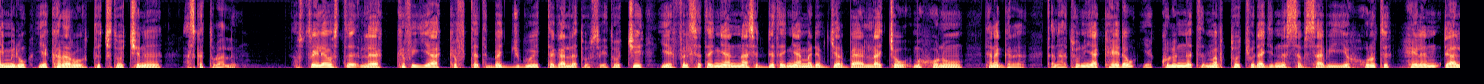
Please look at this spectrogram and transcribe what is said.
የሚሉ የከረሩ ትችቶችን አስከትሏል። አውስትሬልያ ውስጥ ለክፍያ ክፍተት በእጅጉ የተጋለጡ ሴቶች የፍልሰተኛና ስደተኛ መደብ ጀርባ ያላቸው መሆኑ ተነገረ። ጥናቱን ያካሄደው የእኩልነት መብቶች ወዳጅነት ሰብሳቢ የሆኑት ሄለን ዳሊ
